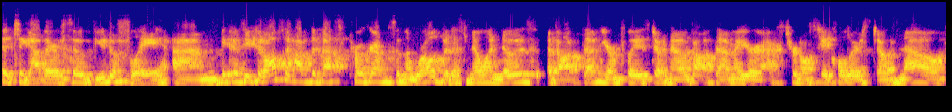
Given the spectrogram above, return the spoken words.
fit together so beautifully um, because you could also have the best programs in the world, but if no one knows about them, your employees don't know about them, or your external stakeholders don't know,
